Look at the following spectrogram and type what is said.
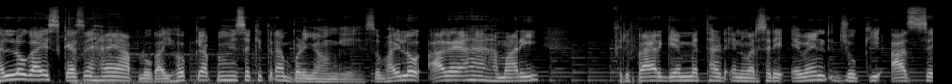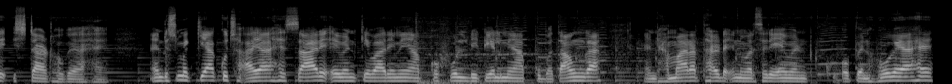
हेलो गाइस कैसे हैं आप लोग? आई होप कि आप हमेशा कितना बढ़िया होंगे। सो भाई लोग, आ गया है हमारी फ्री फायर गेम में थर्ड एनिवर्सरी इवेंट जो कि आज से स्टार्ट हो गया है। एंड उसमें क्या कुछ आया है सारे इवेंट के बारे में आपको फुल डिटेल में आपको बताऊँगा। एंड हमारा थर्ड एनिवर्सरी इवेंट ओपन हो गया है।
